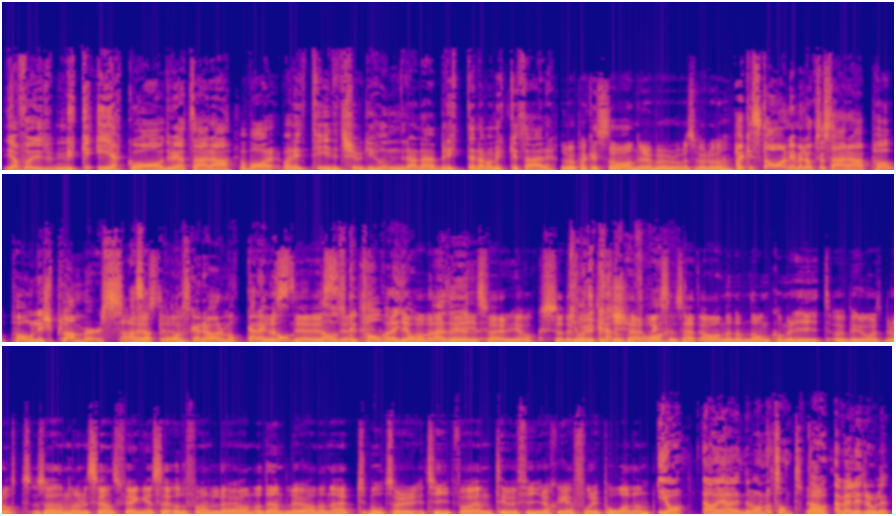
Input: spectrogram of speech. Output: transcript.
jag får mycket eko av, du vet, så här, vad var det, var det tidigt 2000 när britterna var mycket så här, Det var pakistanier de började oroa sig för då. Pakistanier men också så här po Polish plumbers, Ja, alltså polska rörmokare Just kom. det, de skulle ta våra men det jobb. var väl en Alltså, grej i Sverige också. Det Ja, var ju det typ sånt där, liksom så här att ja, men om någon kommer hit och begår ett brott så hamnar de i svensk fängelse och då får han lön och den lönen är motsvarar typ vad en TV4-chef får i Polen. Ja, ja, det var något sånt. Ja. Ja. väldigt roligt.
